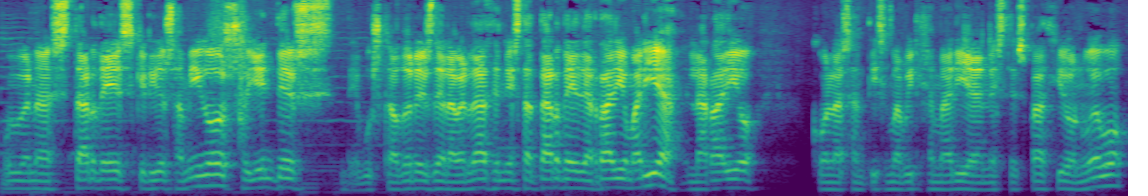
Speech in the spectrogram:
Muy buenas tardes, queridos amigos, oyentes de Buscadores de la Verdad en esta tarde de Radio María, en la radio con la Santísima Virgen María en este espacio nuevo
